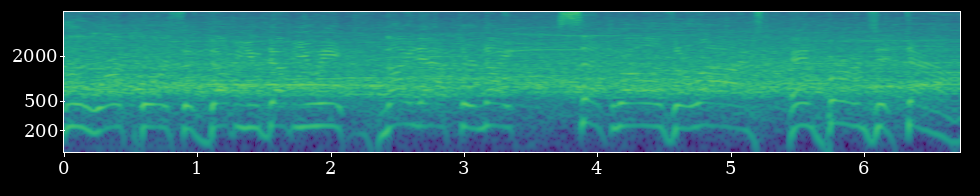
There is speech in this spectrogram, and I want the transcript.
True workhorse of WWE, night after night, Seth Rollins arrives and burns it down.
